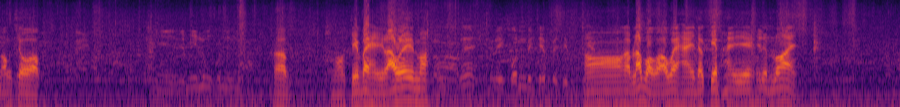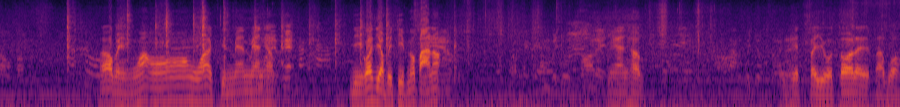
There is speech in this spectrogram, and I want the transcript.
น้องจอกมีจะมีลุงคนหนึงมาเอาครับงอเก็บไปให้เราเลยมั้งเราเอาเลยไม่ได้คนไปเก็บไปถิ่มอ๋อครับเราบอกว่าเอาไว้ให้เดี๋ยวเก็บให้เองเรียบร้อยเอาครับแล้วเอาไปให้งัวอ๋องัวกินแมนแมนครับแพะดีก็จะเอาไปทิมเนาะป้าเนาะทำประโยชน์ต่อเลย แมนครับสร้างประโยชน์ต่อเฮ็ดประโยชน์ต่อได้ป้าบอก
